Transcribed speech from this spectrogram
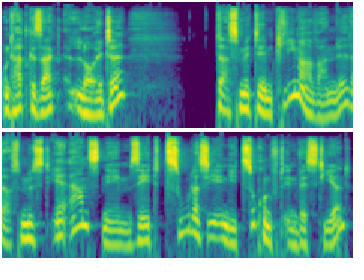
und hat gesagt, Leute, das mit dem Klimawandel, das müsst ihr ernst nehmen. Seht zu, dass ihr in die Zukunft investiert.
